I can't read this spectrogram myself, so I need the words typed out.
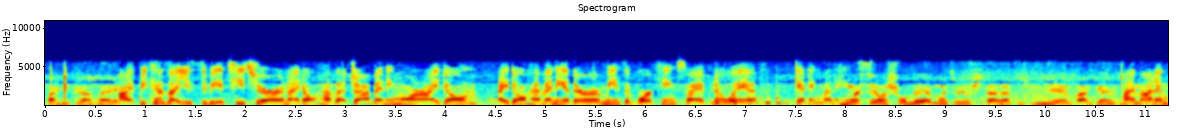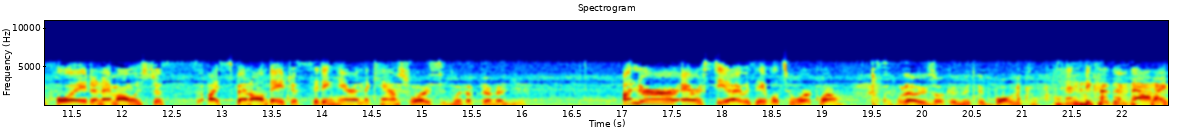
Pas de travail. I, because I used to be a teacher and I don't have that job anymore. I don't I don't have any other means of working, so I have no way of getting money. Moi c'est un chômeur, moi toujours je suis là toute journée, pas gagner. I'm unemployed and I'm always just I spend all day just sitting here in the camp. Under Aristide, I was able to work well, C'est pour la raison que je m'étais bon et tout. and because of that, I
